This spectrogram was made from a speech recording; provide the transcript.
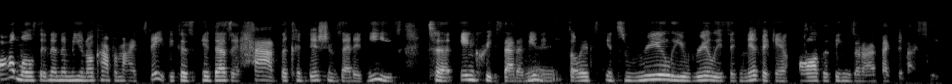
almost in an immunocompromised state because it doesn't have the conditions that it needs to increase that immunity. So it's it's really, really significant all the things that are affected by sleep.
